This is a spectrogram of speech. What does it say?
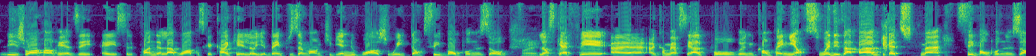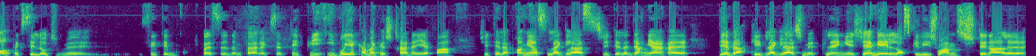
les joueurs ont réalisé, hey, c'est le fun de l'avoir parce que quand elle est là, il y a bien plus de monde qui viennent nous voir jouer, donc c'est bon pour nous autres. Lorsqu'elle fait euh, un commercial pour une compagnie, on reçoit des affaires gratuitement, c'est bon pour nous autres. Fait que c'est là que je me, c'était beaucoup plus facile de me faire accepter. Puis ils voyaient comment que je travaillais fort. J'étais la première sur la glace, j'étais la dernière euh, débarquer de la glace. Je me plaignais jamais lorsque les joueurs me chutaient dans le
